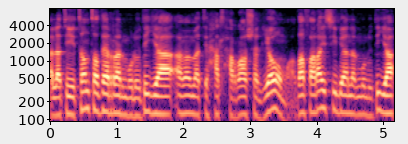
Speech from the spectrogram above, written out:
التي تنتظر المولودية أمام اتحاد الحراش اليوم. أضاف رايسي بأن المولودية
